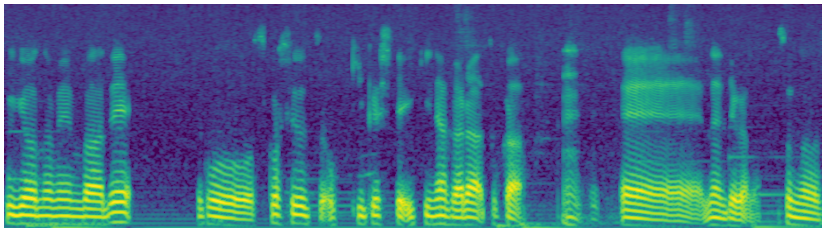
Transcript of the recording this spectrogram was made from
副業のメンバーで、こう、少しずつ大きくしていきながらとか、うんうん。えー、なんていうかな、その、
